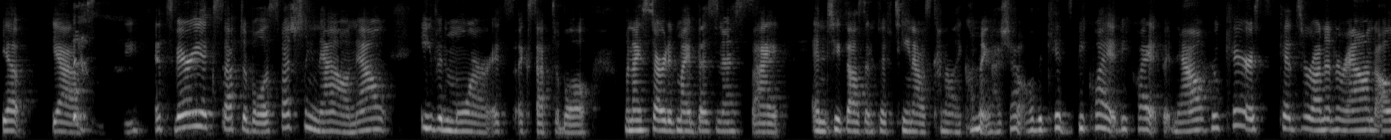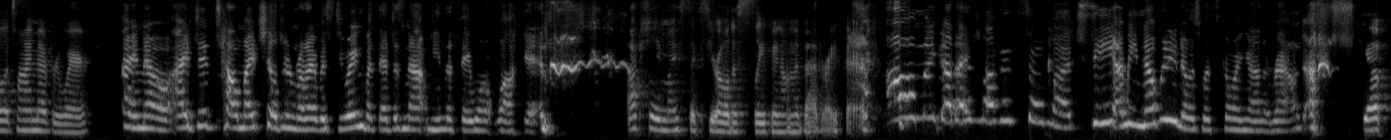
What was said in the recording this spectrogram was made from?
Yep. Yeah. it's very acceptable, especially now. Now, even more, it's acceptable. When I started my business, I in 2015, I was kind of like, oh my gosh, all the kids, be quiet, be quiet. But now who cares? Kids are running around all the time everywhere. I know. I did tell my children what I was doing, but that does not mean that they won't walk in. Actually, my six year old is sleeping on the bed right there. Oh my God, I love it so much. See, I mean, nobody knows what's going on around us. Yep.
